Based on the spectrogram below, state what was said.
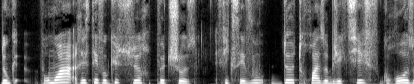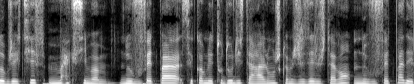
Donc pour moi, restez focus sur peu de choses. Fixez-vous deux, trois objectifs, gros objectifs maximum. Ne vous faites pas, c'est comme les to-do list à rallonge, comme je disais juste avant, ne vous faites pas des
